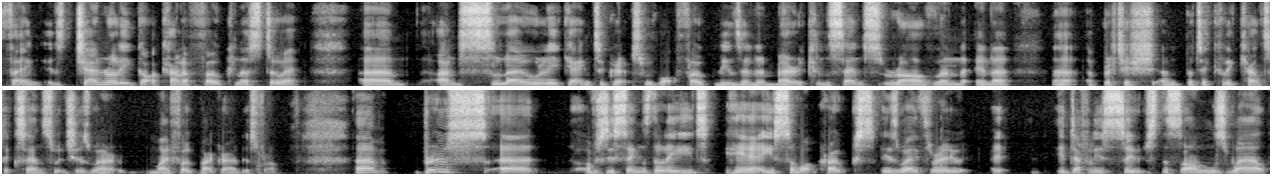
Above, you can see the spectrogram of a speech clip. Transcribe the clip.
thing. It's generally got a kind of folkness to it, Um, I'm slowly getting to grips with what folk means in an American sense rather than in a a British and particularly Celtic sense, which is where my folk background is from. Um, Bruce uh, obviously sings the lead here. He somewhat croaks his way through. It, it definitely suits the songs well.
